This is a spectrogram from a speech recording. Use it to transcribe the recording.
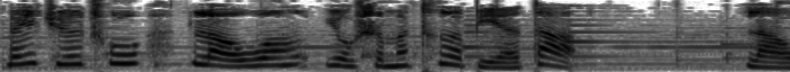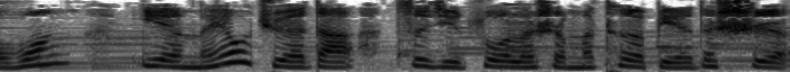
没觉出老翁有什么特别的。老翁也没有觉得自己做了什么特别的事。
